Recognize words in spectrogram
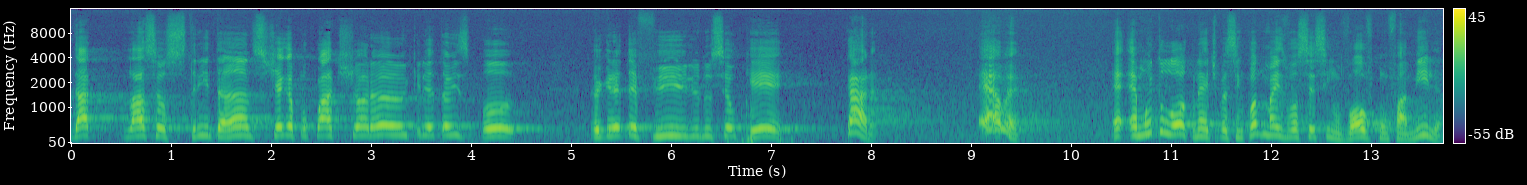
dá lá seus 30 anos, chega para o quarto chorando, eu queria ter um esposo, eu queria ter filho, não sei o quê. Cara, é, ué. É, é muito louco, né? Tipo assim, quanto mais você se envolve com família,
